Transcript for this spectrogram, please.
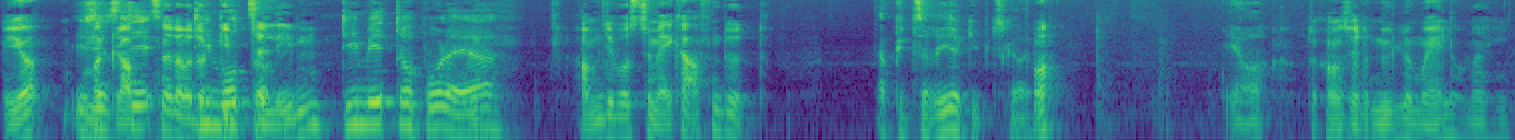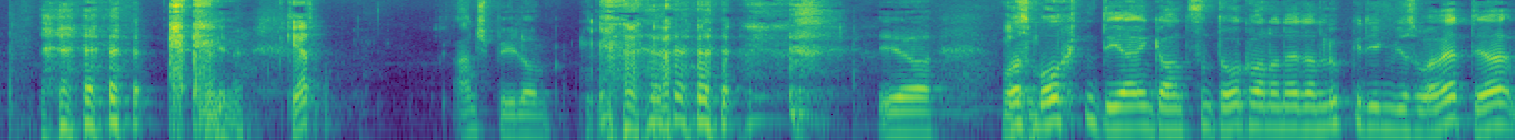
Ja, Ist man jetzt glaubt's die- nicht, aber da die gibt's ein Leben. Die Metropole, ja. Haben die was zum Einkaufen dort? Eine Pizzeria gibt's, glaube Oh, ich. Ja. da kann sich der Müller mal einladen. Gehört? Anspielung. ja. Was, macht denn der den ganzen Tag, wenn er nicht an Lookit irgendwie so arbeitet? Ja,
